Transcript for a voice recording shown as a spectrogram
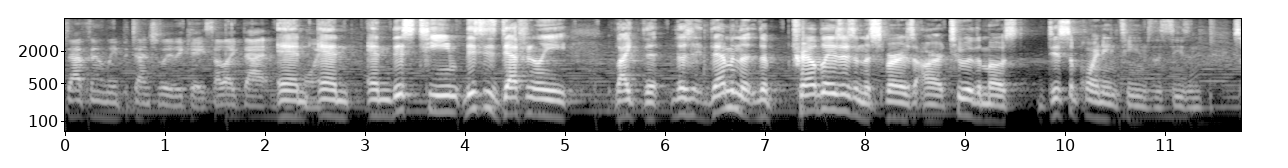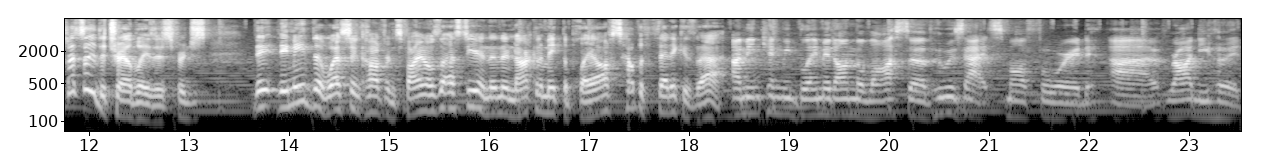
definitely potentially the case. I like that. and point. and and this team this is definitely like the, the them and the, the trailblazers and the spurs are two of the most disappointing teams this season especially the trailblazers for just they, they made the western conference finals last year and then they're not going to make the playoffs how pathetic is that I mean, can we blame it on the loss of who was that small forward, uh, Rodney Hood?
